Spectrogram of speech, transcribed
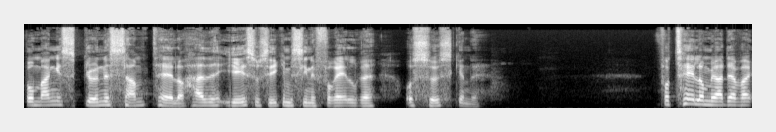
Hvor mange skønne samtaler havde Jesus ikke med sine forældre og søskende. Fortæl om, jeg, der var,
